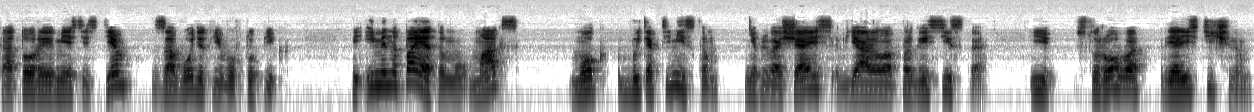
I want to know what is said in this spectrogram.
которые вместе с тем заводят его в тупик. И именно поэтому Макс мог быть оптимистом, не превращаясь в ярого прогрессиста, и сурово реалистичным,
